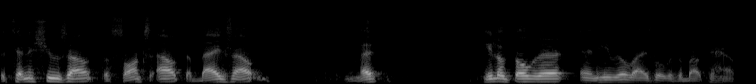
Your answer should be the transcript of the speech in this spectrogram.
the tennis shoes out, the socks out, the bags out, okay, he looked over there and he realized what was about to happen.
